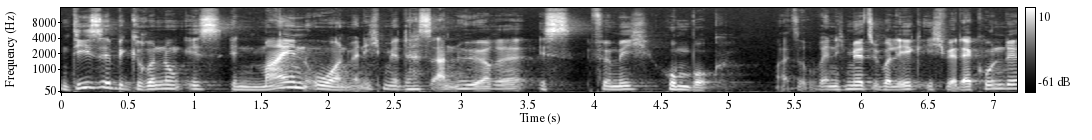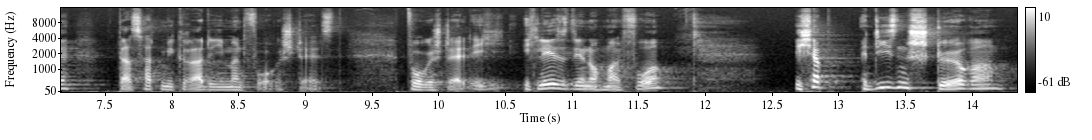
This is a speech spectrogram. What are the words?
Und diese Begründung ist in meinen Ohren, wenn ich mir das anhöre, ist für mich Humbug. Also wenn ich mir jetzt überlege, ich wäre der Kunde, das hat mir gerade jemand vorgestellt vorgestellt. Ich, ich lese es dir nochmal vor. Ich habe diesen Störer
